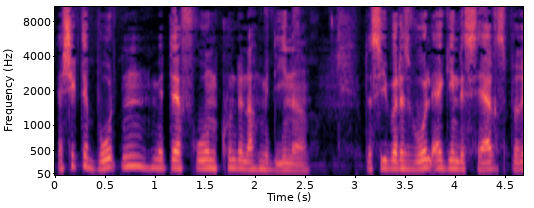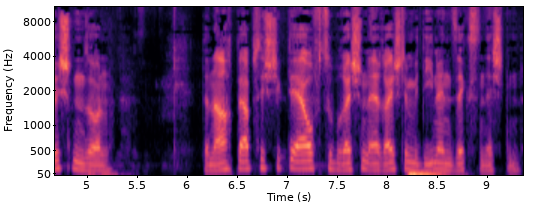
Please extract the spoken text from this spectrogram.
Er schickte Boten mit der frohen Kunde nach Medina, dass sie über das Wohlergehen des Heeres berichten sollen. Danach beabsichtigte er aufzubrechen, erreichte Medina in sechs Nächten.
